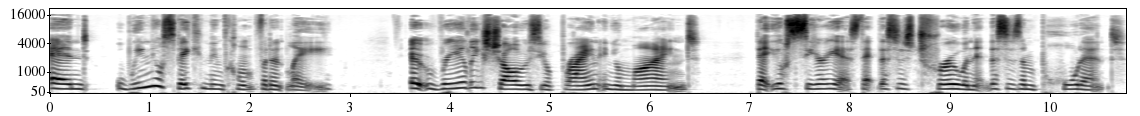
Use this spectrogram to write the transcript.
And when you're speaking them confidently, it really shows your brain and your mind that you're serious, that this is true, and that this is important.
